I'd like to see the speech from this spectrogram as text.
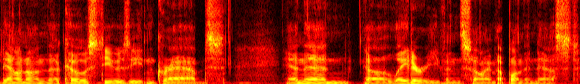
Down on the coast, he was eating crabs. And then uh, later, even saw him up on the nest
